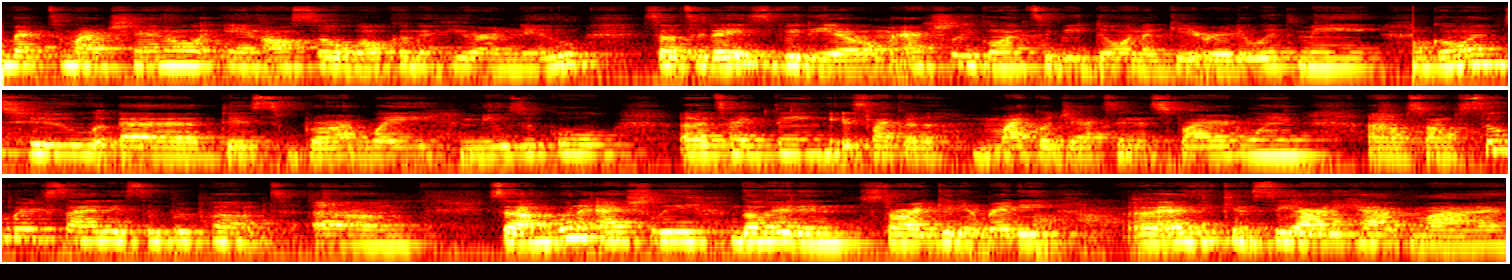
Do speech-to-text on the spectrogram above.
welcome back to my channel and also welcome if you are new. So today's video i'm actually going to be doing a get ready with me. I'm going to uh, this broadway musical uh, type thing. It's like a michael jackson inspired one. Um, so i'm super excited super pumped. Um, so i'm going to actually go ahead and start getting ready. Uh, as you can see i already have my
